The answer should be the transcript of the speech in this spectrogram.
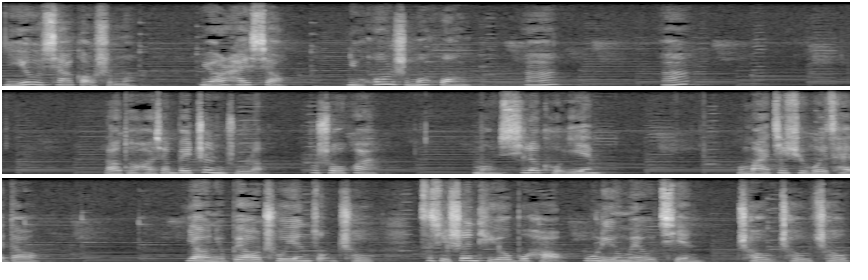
你又瞎搞什么？女儿还小，你慌什么慌？啊啊！”老头好像被镇住了，不说话，猛吸了口烟。我妈继续挥菜刀：“要你不要抽烟，总抽，自己身体又不好，屋里又没有钱。”抽抽抽，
